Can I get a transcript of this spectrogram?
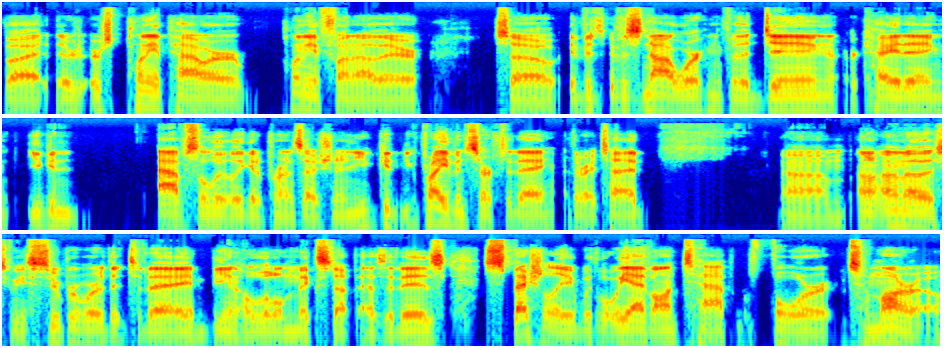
But there, there's plenty of power, plenty of fun out there. So if it's if it's not working for the ding or kiting, you can absolutely get a prone session, and you could you could probably even surf today at the right tide. Um, I don't, I don't know gonna be super worth it today, being a little mixed up as it is, especially with what we have on tap for tomorrow.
